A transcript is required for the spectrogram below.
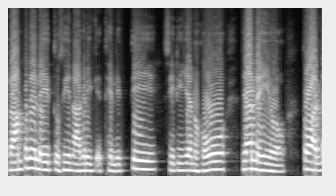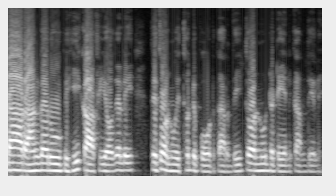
ਟਰੰਪ ਦੇ ਲਈ ਤੁਸੀਂ ਨਾਗਰਿਕ ਇੱਥੇ ਲਿੱਤੀ ਸਿਟੀਜ਼ਨ ਹੋ ਜਾਂ ਨਹੀਂ ਹੋ ਤੁਹਾਡਾ ਰੰਗ ਰੂਪ ਹੀ ਕਾਫੀ ਆ ਉਹਦੇ ਲਈ ਤੇ ਤੁਹਾਨੂੰ ਇੱਥੋਂ ਡਿਪੋਰਟ ਕਰਨ ਦੀ ਤੁਹਾਨੂੰ ਡਿਟੇਨ ਕਰਨ ਦੇ ਲਈ।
